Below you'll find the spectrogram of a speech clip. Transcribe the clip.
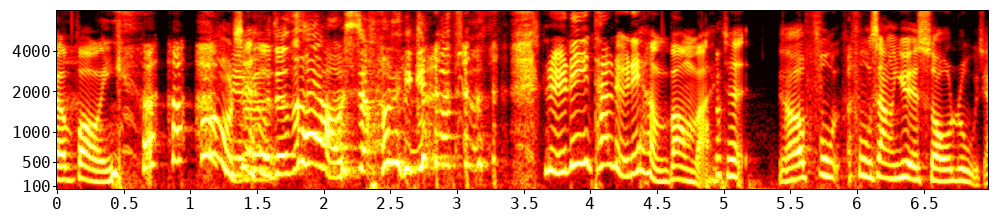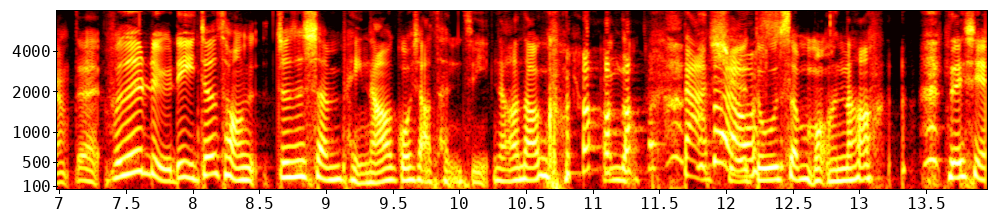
不要报应。我觉得我觉得这太好笑了，你给我履历，他履历很棒吧？就然后附附上月收入这样。对，不是履历，就从就是生平，然后国小成绩，然后到大学读什么，然后那些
